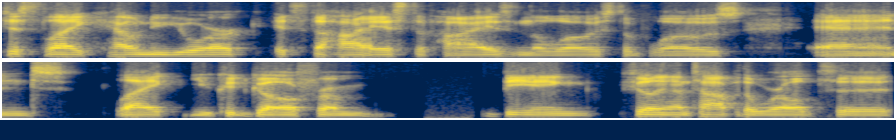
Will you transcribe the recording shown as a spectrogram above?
just like how new york it's the highest of highs and the lowest of lows. And like you could go from being feeling on top of the world to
